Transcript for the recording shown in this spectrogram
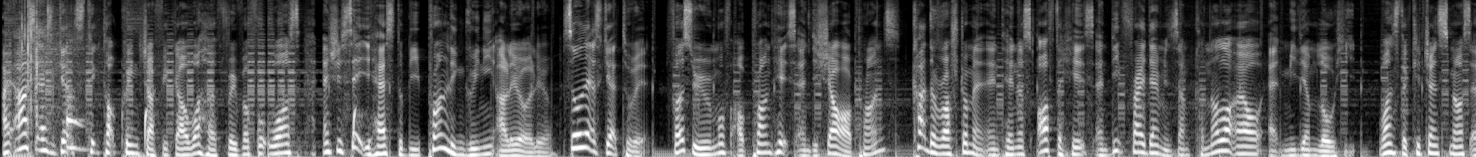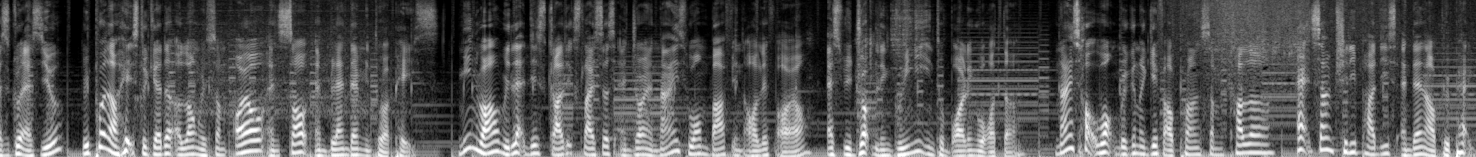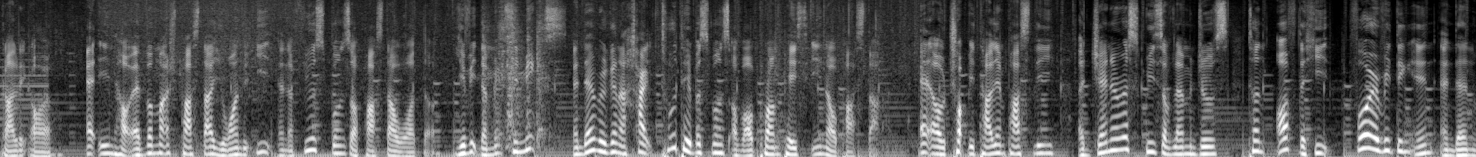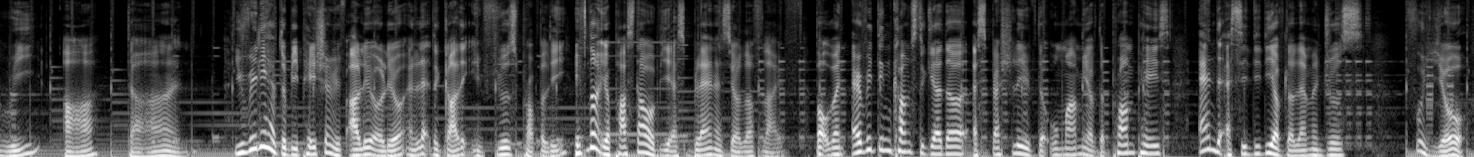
I asked SGET's TikTok queen Shafiqah what her favourite food was and she said it has to be prawn linguine aglio olio. So let's get to it. First we remove our prawn heads and deshell our prawns, cut the rostrum and antennas off the heads and deep fry them in some canola oil at medium-low heat. Once the kitchen smells as good as you, we put our heads together along with some oil and salt and blend them into a paste. Meanwhile, we let these garlic slices enjoy a nice warm bath in olive oil as we drop linguine into boiling water. Nice hot wok, we're gonna give our prawns some color, add some chili padis and then our prepared garlic oil. Add in however much pasta you want to eat and a few spoons of pasta water. Give it the mixy mix and then we're gonna hide 2 tablespoons of our prawn paste in our pasta. Add our chopped Italian parsley, a generous squeeze of lemon juice, turn off the heat, pour everything in and then we are done. You really have to be patient with aglio olio and let the garlic infuse properly, if not your pasta will be as bland as your love life. But when everything comes together, especially with the umami of the prawn paste and the acidity of the lemon juice, fuyo,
